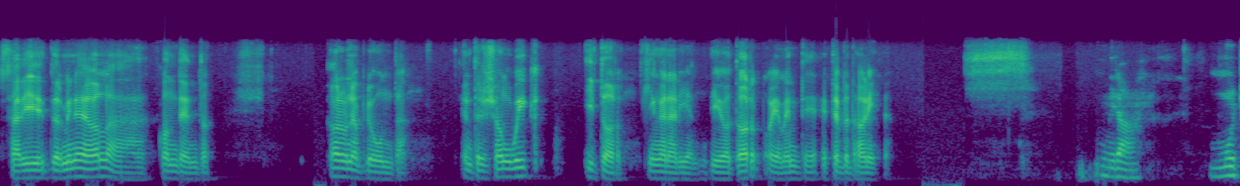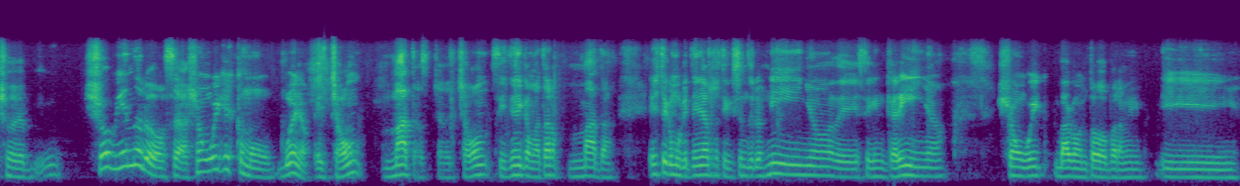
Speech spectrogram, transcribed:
Salí, terminé de verla contento. Ahora una pregunta. Entre John Wick y Thor, ¿quién ganaría? Digo, Thor, obviamente, este protagonista. Mira, mucho de. Yo viéndolo, o sea, John Wick es como, bueno, el chabón mata, o sea, el chabón si tiene que matar, mata. Este como que tiene restricción de los niños, de seguir cariño. John Wick va con todo para mí. Y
